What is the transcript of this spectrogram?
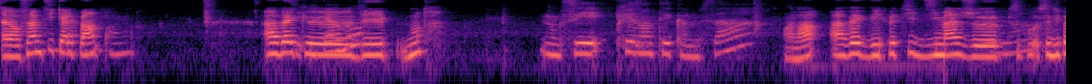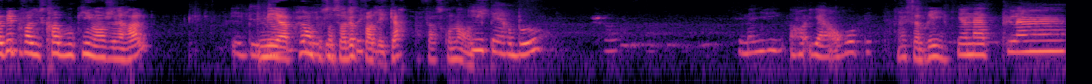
Alors, c'est un petit calepin avec euh, des montres. Donc c'est présenté comme ça. Voilà, avec des petites images. euh, c'est- du papier pour faire du scrapbooking en général. Et dedans, Mais après, on peut s'en servir pour faire des cartes, pour faire ce qu'on a envie. Hyper beau. C'est magnifique. Oh, il y a un reflet. Oui, ça brille. Il y en a plein.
